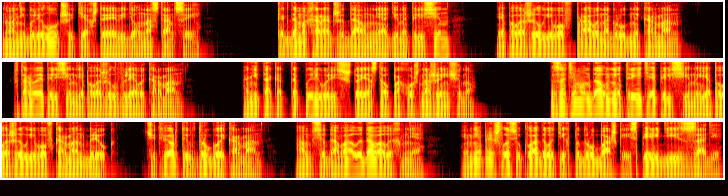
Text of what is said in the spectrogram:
но они были лучше тех, что я видел на станции. Когда Махараджи дал мне один апельсин, я положил его в правый нагрудный карман, Второй апельсин я положил в левый карман. Они так оттопыривались, что я стал похож на женщину. Затем он дал мне третий апельсин, и я положил его в карман брюк. Четвертый — в другой карман. А он все давал и давал их мне. И мне пришлось укладывать их под рубашкой, спереди и сзади.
